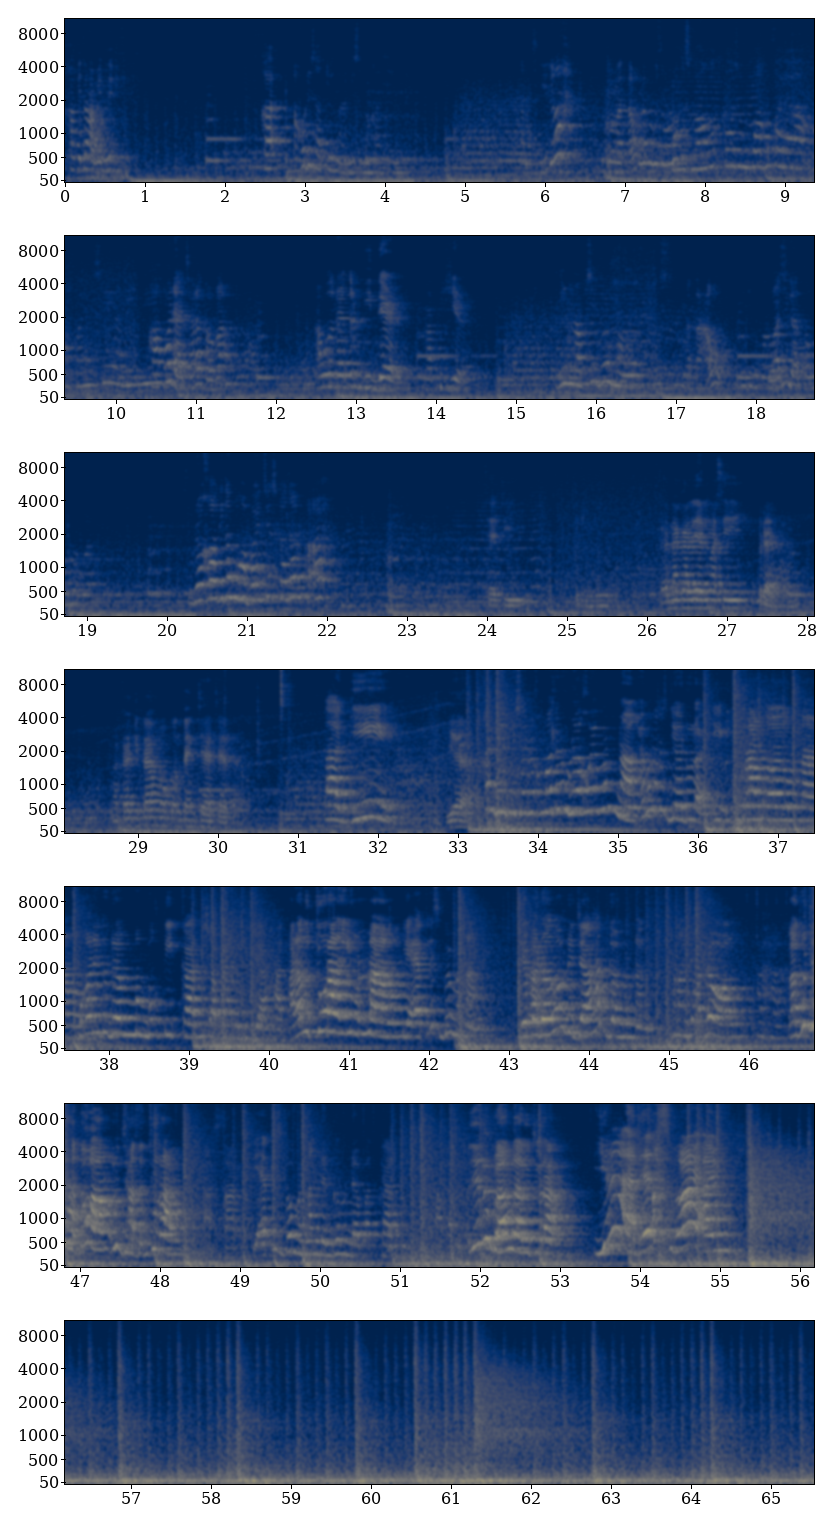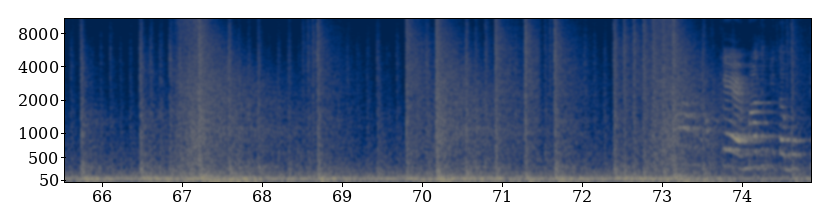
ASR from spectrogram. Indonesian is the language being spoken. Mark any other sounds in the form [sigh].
Kak kita ngapain sih? Kak, aku disatuin lagi sama kalian. Tanya sendiri lah. Gue nggak tahu kenapa gue sama lo. Males banget kak, sumpah aku kayak ngapain sih hari ini? Kak aku ada acara tau kak. I would rather be there, not be here. Ini kenapa sih gue males? Nggak tahu. Gue juga Gue males. aja nggak tahu gue. Udah kak, kita mau ngapain sih sekarang? Kak, ah. Jadi begini, karena kalian masih berantem, maka kita mau konten jahat-jahatan. Lagi. Ya, Kan di episode kemarin udah aku yang menang. Emang harus diadu lagi? Lu curang soalnya lu menang. Bukan itu udah membuktikan siapa yang lebih jahat. Karena lu curang jadi lu menang. Ya at least gue menang. Daripada lo udah jahat gak menang. Menang jahat doang. Gue jahat doang, lu jahat dan curang. Kasar. Ya at least gue menang dan gue mendapatkan. Jadi lu bangga lu curang. Yeah, that's why I'm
